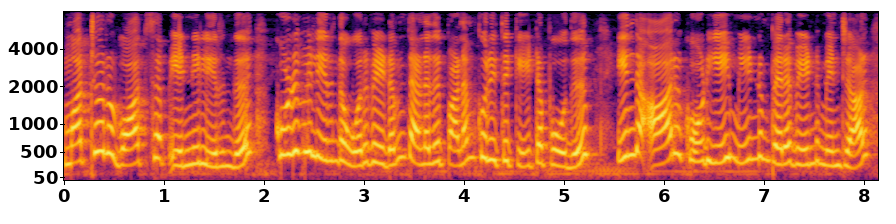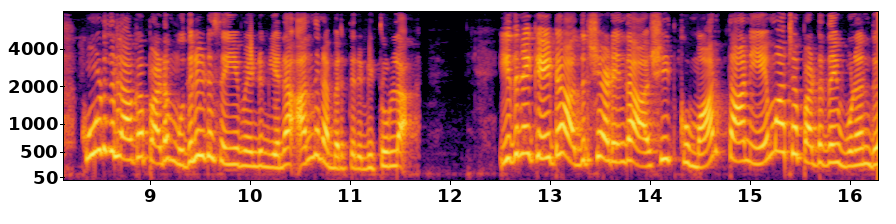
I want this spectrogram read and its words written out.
மற்றொரு வாட்ஸ்அப் எண்ணில் இருந்து குழுவில் இருந்த ஒருவரிடம் தனது பணம் குறித்து கேட்டபோது இந்த ஆறு கோடியை மீண்டும் பெற வேண்டும் என்றால் கூடுதலாக பணம் முதலீடு செய்ய வேண்டும் என அந்த நபர் தெரிவித்துள்ளார். இதனை கேட்டு அதிர்ச்சி அடைந்த அஷித் குமார் தான் ஏமாற்றப்பட்டதை உணர்ந்து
